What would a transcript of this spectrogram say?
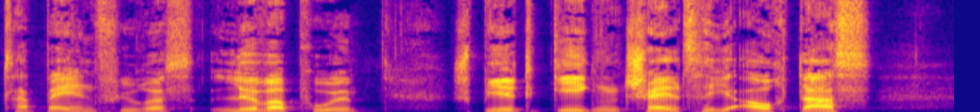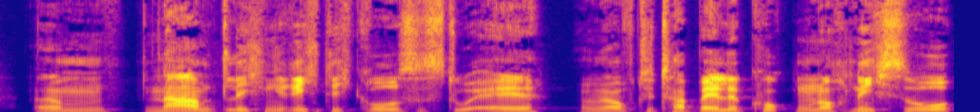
Tabellenführers Liverpool. Spielt gegen Chelsea auch das ähm, namentlich ein richtig großes Duell. Wenn wir auf die Tabelle gucken, noch nicht so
